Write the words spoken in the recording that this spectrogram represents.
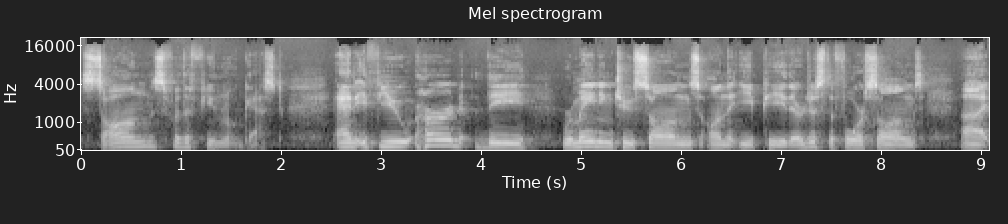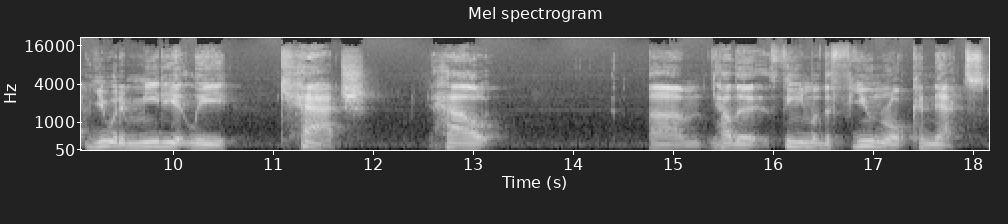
Songs for the Funeral Guest. And if you heard the remaining two songs on the EP, they're just the four songs, uh, you would immediately catch how um, how the theme of the funeral connects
